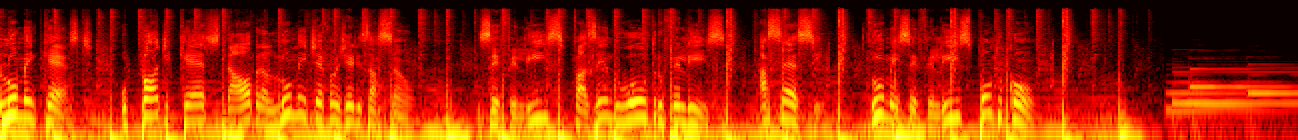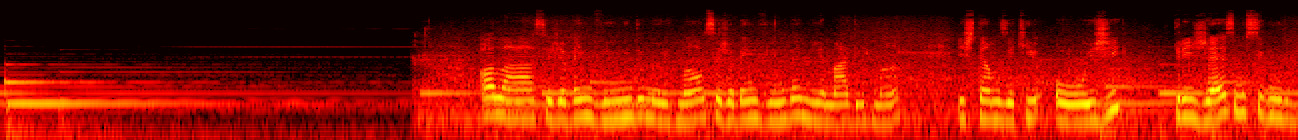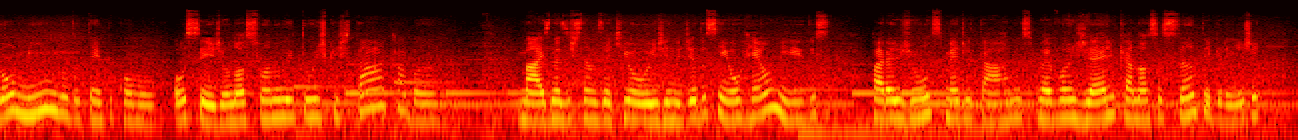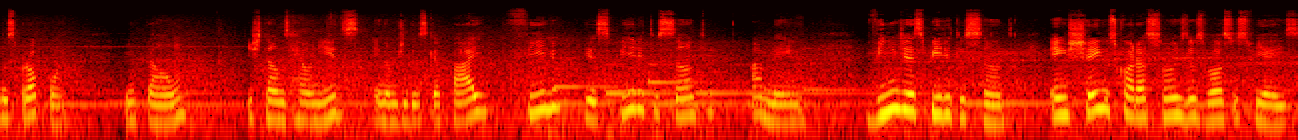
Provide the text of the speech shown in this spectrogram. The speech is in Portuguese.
Lumencast, o podcast da obra Lumen de Evangelização. Ser feliz fazendo o outro feliz. Acesse lumencerfeliz.com. Olá, seja bem-vindo, meu irmão, seja bem-vinda, minha amada irmã. Estamos aqui hoje 32 domingo do tempo comum, ou seja, o nosso ano litúrgico está acabando. Mas nós estamos aqui hoje, no Dia do Senhor, reunidos para juntos meditarmos o Evangelho que a nossa Santa Igreja nos propõe. Então, estamos reunidos em nome de Deus que é Pai, Filho e Espírito Santo. Amém. Vinde, Espírito Santo, enchei os corações dos vossos fiéis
